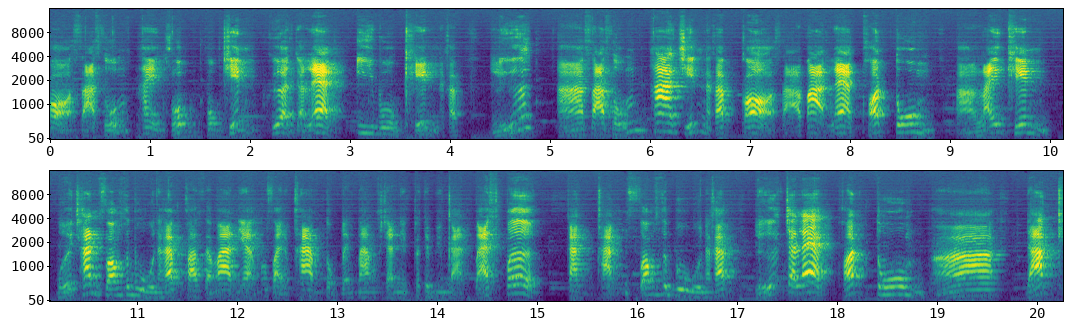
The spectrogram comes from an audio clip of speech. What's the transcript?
ก็สะสมให้ครบ 6 ชิ้นเพื่อจะแลก Evo Ken นะครับ หรือ อ่าสะสม 5 ชิ้นนะครับ ก็สามารถแลกคอสตูมอ่าไลท์เคนเวอร์ชั่นฟองสบู่นะครับ ความสามารถเนี้ยเมื่อฝ่ายตรงข้ามตกแรงมาของฉันเนี่ยก็จะมีการแบสเปอร์กักขังฟองสบู่นะครับ หรือจะแลกคอสตูมอ่าดาร์คเค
